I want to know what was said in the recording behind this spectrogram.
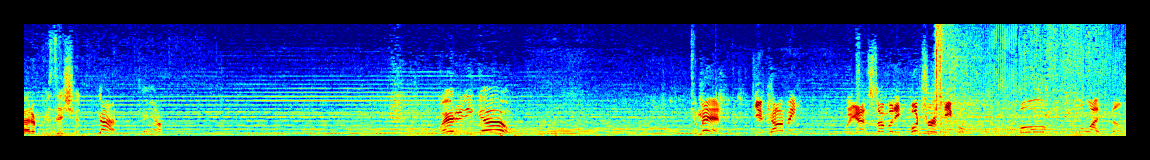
better position. God damn. Where did he go? Command, do you copy? We got somebody butchering people. Pull, pull light, fellas.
